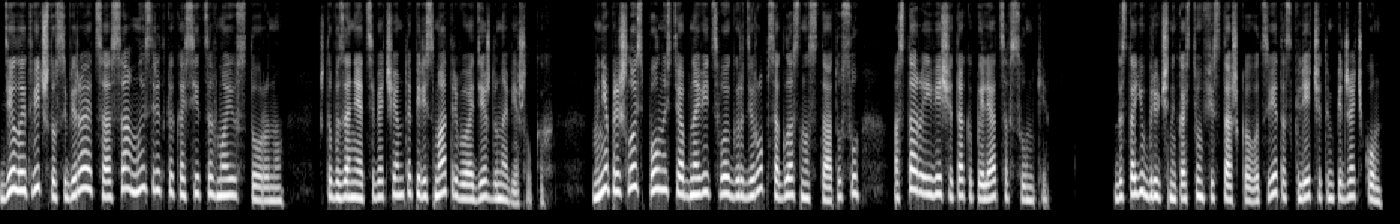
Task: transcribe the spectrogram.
Делает вид, что собирается, а сам изредка косится в мою сторону. Чтобы занять себя чем-то, пересматриваю одежду на вешалках. Мне пришлось полностью обновить свой гардероб согласно статусу, а старые вещи так и пылятся в сумке. Достаю брючный костюм фисташкового цвета с клетчатым пиджачком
